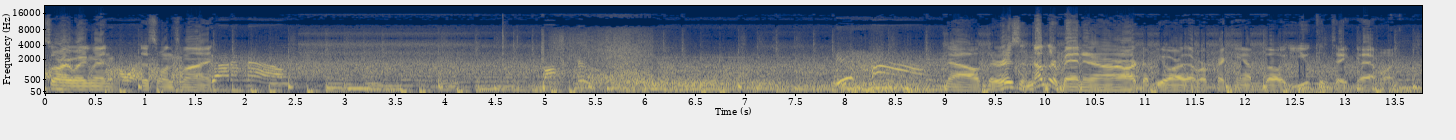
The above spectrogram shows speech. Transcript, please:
Sorry, Wingman. This one's mine. Now. Now, there is another bandit in our RWR that we're picking up, though. You can take that one.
